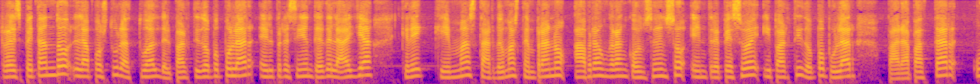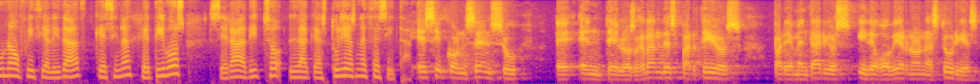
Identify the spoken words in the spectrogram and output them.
Respetando la postura actual del Partido Popular, el presidente de la Haya cree que más tarde o más temprano habrá un gran consenso entre PSOE y Partido Popular para pactar una oficialidad que sin adjetivos será, ha dicho, la que Asturias necesita. Ese consenso eh, entre los grandes partidos parlamentarios y de gobierno en Asturias,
